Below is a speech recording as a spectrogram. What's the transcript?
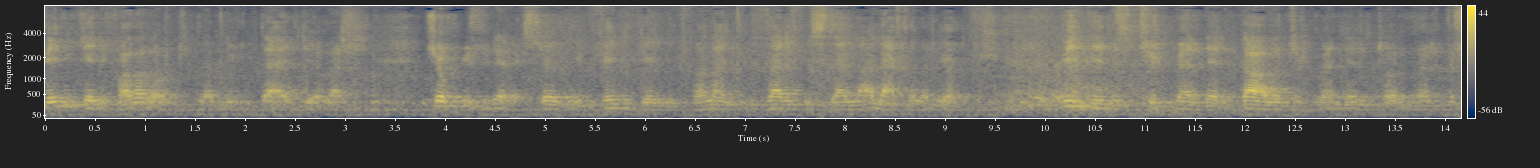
Fenikeli falan olduklarını iddia ediyorlar. Çok üzülerek söyleyeyim, Fenikeli falan gibi zarif işlerle alakaları yoktur. Bildiğimiz Türkmenlerin, dağlı Türkmenlerin torunlarıdır.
